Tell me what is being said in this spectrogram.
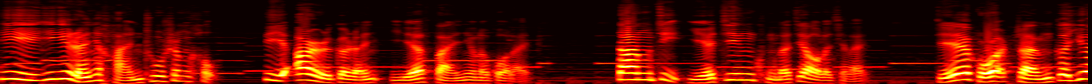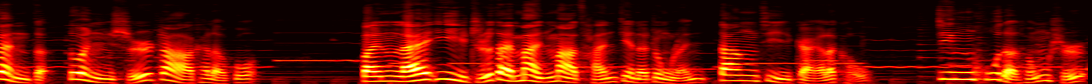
第一人喊出声后，第二个人也反应了过来，当即也惊恐地叫了起来。结果，整个院子顿时炸开了锅。本来一直在谩骂残剑的众人，当即改了口，惊呼的同时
